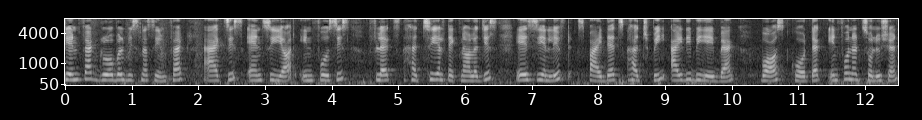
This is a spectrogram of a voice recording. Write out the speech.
Genpact global business in fact Axis NCR Infosys Flex HCL technologies Asian lift ஸ்பைடெட்ஸ் HP IDBI bank Bosch Kotak Infonet solution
